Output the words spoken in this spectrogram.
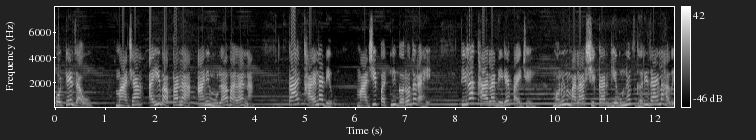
कोठे जाऊ? माझ्या आईबापाला आणि मुलाबाळांना काय खायला देऊ? माझी पत्नी गरोदर आहे. तिला खायला दिले पाहिजे. म्हणून मला शिकार घेऊनच घरी जायला हवे.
